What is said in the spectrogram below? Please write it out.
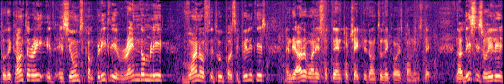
To the contrary, it assumes completely randomly one of the two possibilities, and the other one is then projected onto the corresponding state. Now, this is really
